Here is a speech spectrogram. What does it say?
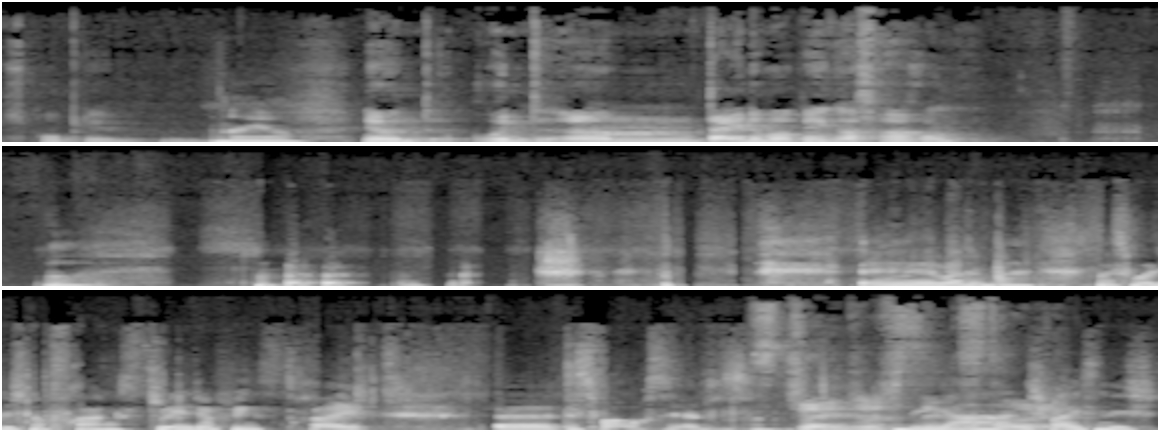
das Problem. naja. Ja und und ähm, deine Mobbing-Erfahrung? Äh, warte mal. Was wollte ich noch fragen? Stranger Things 3. Äh, das war auch sehr interessant. Stranger Nee, Things ja, drei. ich weiß nicht.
